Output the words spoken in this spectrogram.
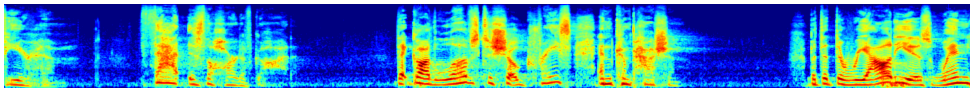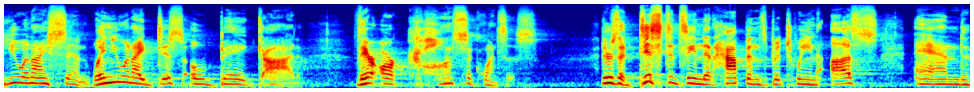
fear him. That is the heart of God. That God loves to show grace and compassion. But that the reality is when you and I sin, when you and I disobey God, there are consequences. There's a distancing that happens between us and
